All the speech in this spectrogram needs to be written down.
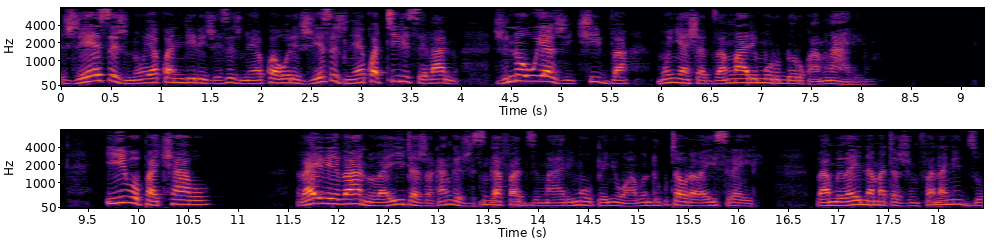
Zvese zvinouya kwandiri zvese zvinouya kwauri zvese zvinouya kwatiri sevanhu zvinouya zvichibva munyasha dzamwari murudo rwamwari. Ivo pachavo vaive vanhu vaiita zvakange zvisingafadzi mwari muupenyu hwavo. Ndiri kutaura vaisraeri vamwe vainamata zvimufananidzo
